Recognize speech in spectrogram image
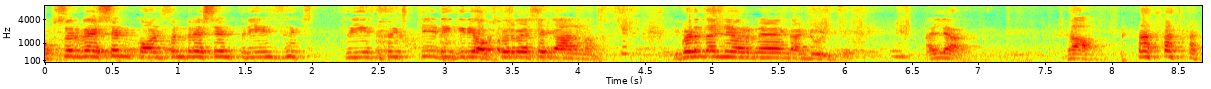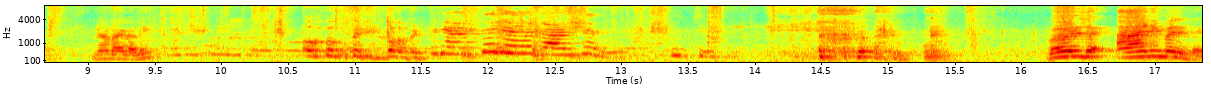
observation concentration three six three sixty degree observation കാരണം. ഇവിടെ തന്നെ ഒരെണ്ണം ഞാൻ കണ്ടുപിടിച്ചു. അല്ല ദാ. എന്നാടാ കളി. World animal day.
